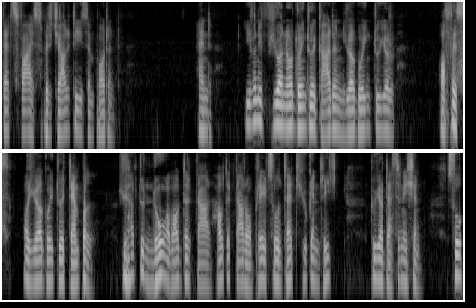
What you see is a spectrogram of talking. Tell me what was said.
That's why spirituality is important. And even if you are not going to a garden you are going to your office or you are going to a temple you have to know about that car how that car operates so that you can reach to your destination so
